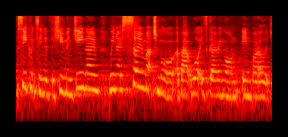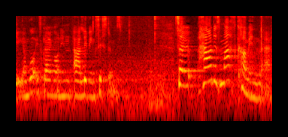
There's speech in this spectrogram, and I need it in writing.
sequencing of the human genome, we know so much more about what is going on in biology and what is going on in our living systems. So how does math come in there?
